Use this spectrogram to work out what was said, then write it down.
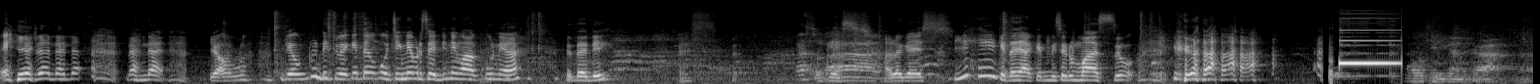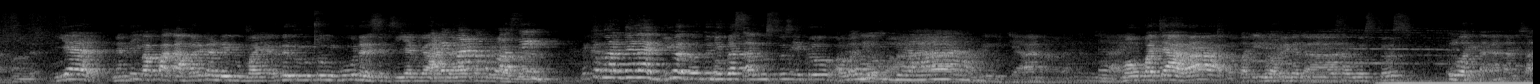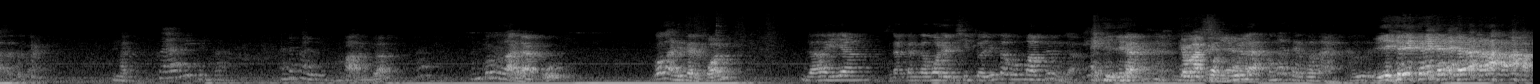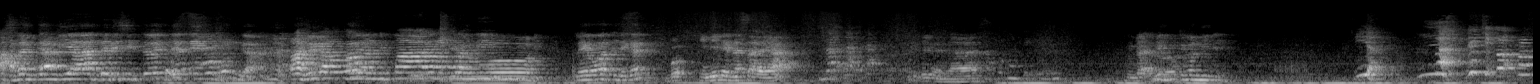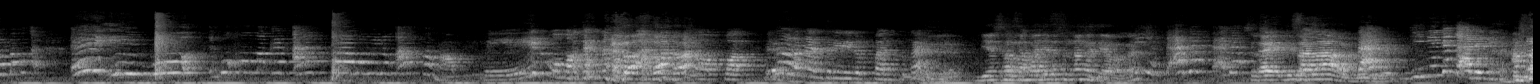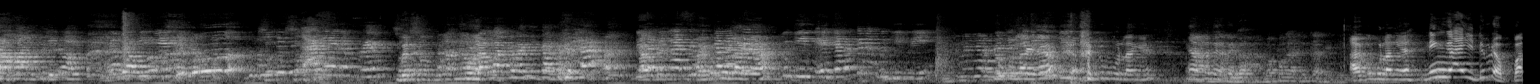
Iya, dah, dah, dah, dah, dah. Ya Allah, ya Allah dicuekin tengok kucingnya bersedih nih sama aku nih ya. Tadi. Masuk guys. Halo guys. Hihi, kita yakin disuruh masuk. Mau kak. Iya, nanti bapak kabarkan di rumahnya. Udah tunggu-tunggu dari siang nggak ada. Mana kabar. closing? Ini kemarinnya lagi waktu 17 Agustus itu. Apa Oh, nih? hujan. hujan. Mau upacara. Bapak di luar Hari juga. 17 Agustus. Keluar kita kan hari Selasa tuh kan. Kayak Arifin kak. Ada kali. Ada. Kok nggak ada aku? Kok nggak ditelepon? Sayang, sedangkan kamu ada di situ aja kamu mampir nggak? Iya. Masuk Kemasnya. pula, kok nggak telepon aku? Iya. Sedangkan dia ada di situ aja, nengok pun nggak? Aduh ya Allah. Kurang di parah, Ya kurang di. Lewat aja kan? Bu, ini nenas saya. Enggak, enggak, enggak. Ini nenas. Aku nanti ini. Enggak Ini cuma gini. Iya. Enggak, dia cek kalau kalau sama aku enggak. Eh, ibu, ibu mau makan apa? Mau minum apa? Ngapain mau makan apa? apa? Orang ngantri di depan tuh kan? Dia salam aja udah senang hati awak kan? Iya, enggak ada, enggak ada. Kayak di. Enggak ada. Gini aja enggak ada nih. Apa begini aja dulu. Enggak ada yang frame. Pulang, lagi lagi kamu. Dia udah ngasih Aku jangan pulang ya. begini, eh jangan kan yang begini. Aku pulang ya. Aku pulang ya. Ngapa tengok tengok? Bapak nggak suka kayak gitu. Aku pulang ya. Ini enggak hidup dong, Pak.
